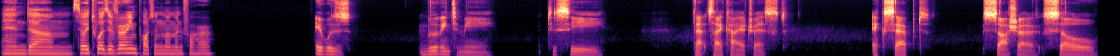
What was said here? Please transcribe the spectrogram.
and um, so it was a very important moment for her It was moving to me to see that psychiatrist accept Sasha so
